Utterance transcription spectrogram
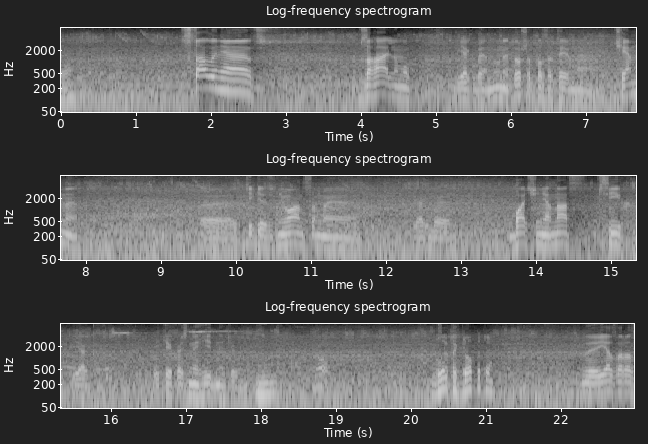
було? Ставлення в загальному, якби, ну не то, що позитивне, чемне, е, тільки з нюансами, якби, бачення нас всіх як якихось негідників. Мгм. Ну, Були Все-таки. допити? е, я зараз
